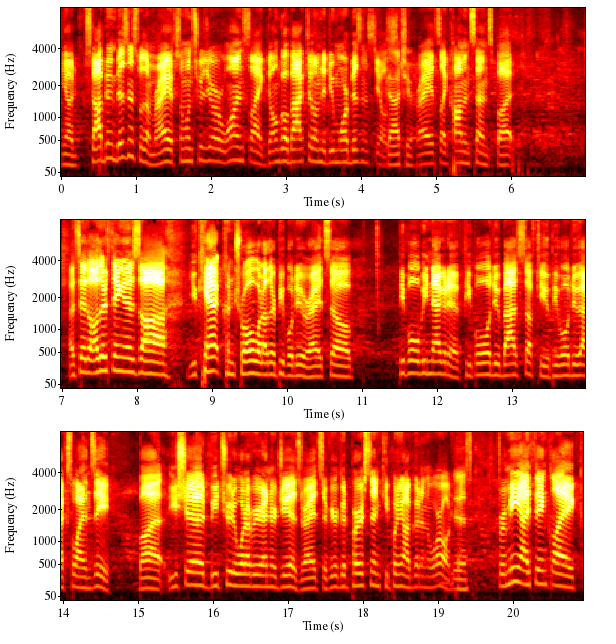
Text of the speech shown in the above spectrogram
you know stop doing business with them right if someone screws you over once like don't go back to them to do more business deals Got you. right it's like common sense but i'd say the other thing is uh you can't control what other people do right? So people will be negative. People will do bad stuff to you. People will do x y and z. But you should be true to whatever your energy is right? So if you're a good person keep putting out good in the world. Yeah. 'Cause for me i think like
